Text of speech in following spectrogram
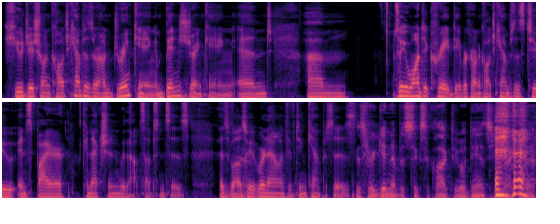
huge issue on college campuses around drinking and binge drinking. And um, so we want to create Daybreaker on college campuses to inspire connection without substances as well. So we're now on 15 campuses. Because you're getting up at six o'clock to go dancing. You're not gonna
